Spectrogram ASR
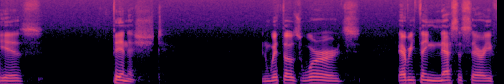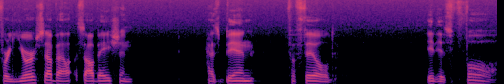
is finished. And with those words, everything necessary for your salvation has been fulfilled. It is full.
